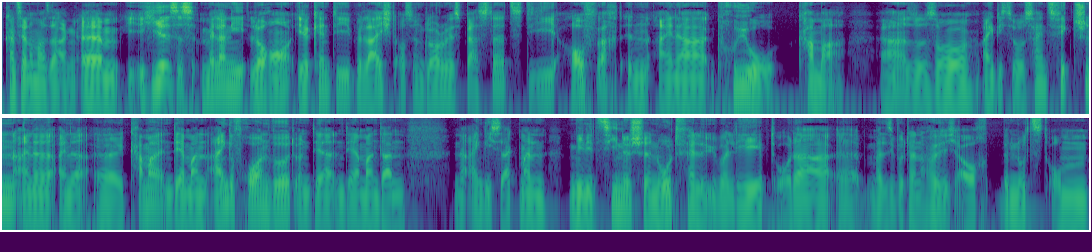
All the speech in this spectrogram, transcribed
Kannst ja nochmal sagen. Ähm, hier ist es Melanie Laurent. Ihr kennt die vielleicht aus Inglourious Bastards, die aufwacht in einer Kryokammer. Ja, also so eigentlich so Science Fiction, eine, eine äh, Kammer, in der man eingefroren wird und der, in der man dann, ne, eigentlich sagt man, medizinische Notfälle überlebt oder äh, sie wird dann häufig auch benutzt, um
